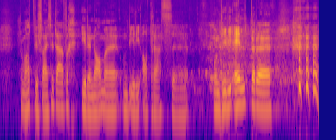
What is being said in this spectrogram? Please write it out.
der Matthias weiss nicht einfach ihren Namen und ihre Adresse und ihre Eltern.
